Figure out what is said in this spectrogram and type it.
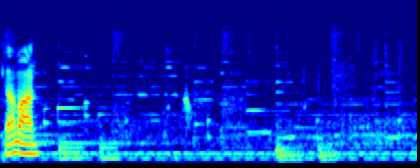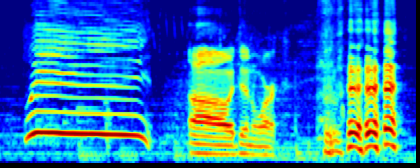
Come on. Whee! Oh, it didn't work.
